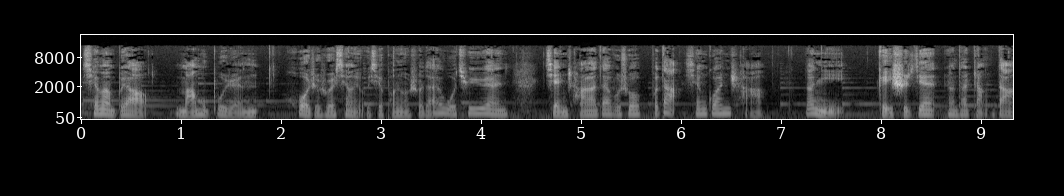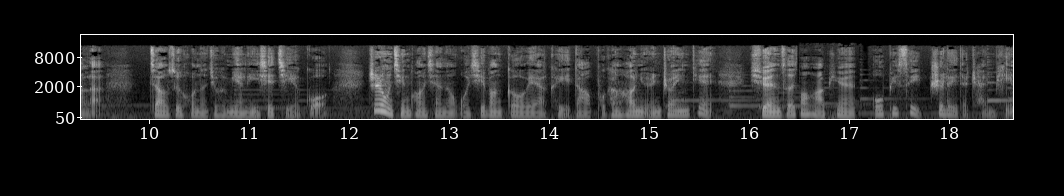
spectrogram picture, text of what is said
千万不要麻木不仁。或者说，像有一些朋友说的，哎，我去医院检查了，大夫说不大，先观察。那你给时间让它长大了，到最后呢，就会面临一些结果。这种情况下呢，我希望各位啊，可以到普康好女人专营店选择芳华片、O B C 之类的产品，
